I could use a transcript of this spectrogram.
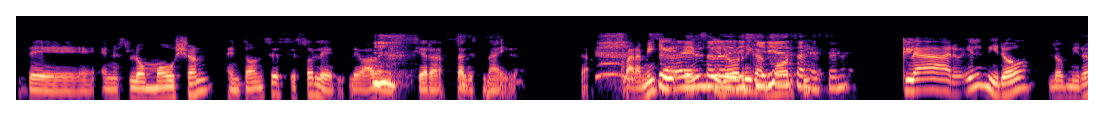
de, en slow motion, entonces eso le, va a beneficiar a Zack Snyder. Para mí que él miró Rick and Morty. Claro, él miró, lo miró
